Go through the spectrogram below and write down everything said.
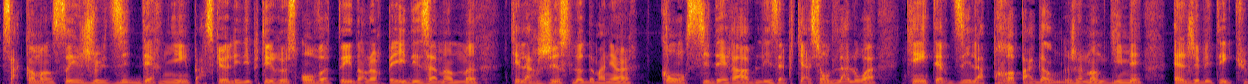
Ça a commencé jeudi dernier parce que les députés russes ont voté dans leur pays des amendements qui élargissent de manière considérable les applications de la loi qui interdit la propagande, je demande guillemets, LGBTQ+.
